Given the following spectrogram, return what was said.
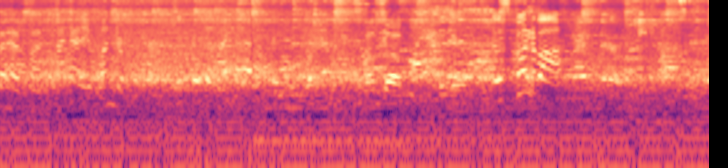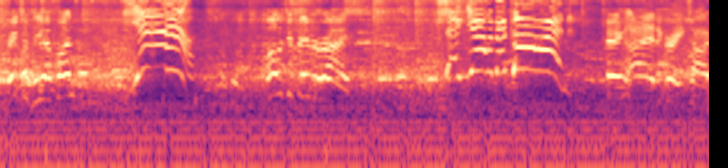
I had fun.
